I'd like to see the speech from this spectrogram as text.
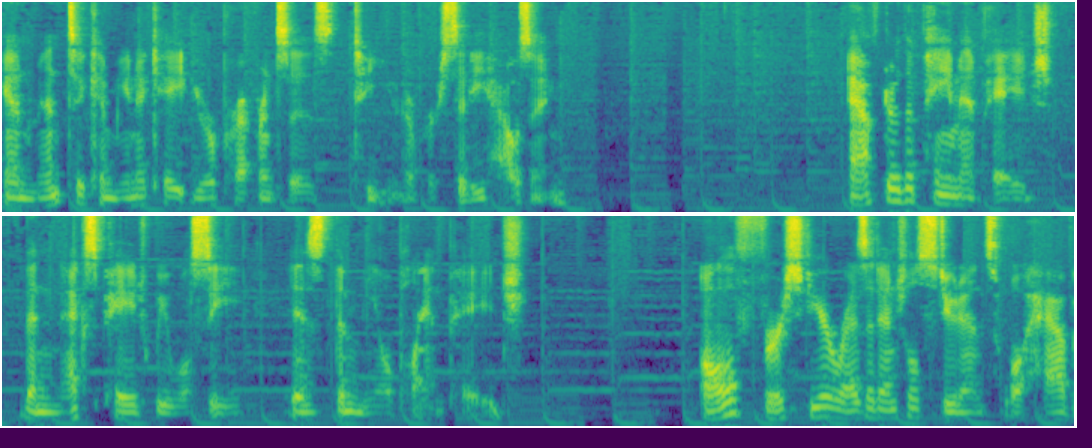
and meant to communicate your preferences to university housing. After the payment page, the next page we will see is the meal plan page. All first year residential students will have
